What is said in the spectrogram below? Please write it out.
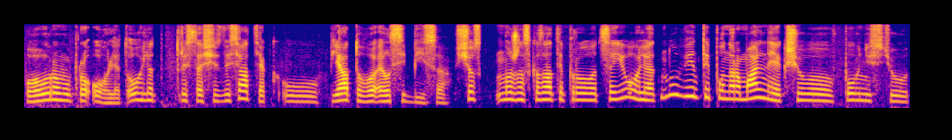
поговоримо про огляд. Огляд 360, як у п'ятого LCBS. Що можна сказати про цей огляд? Ну він типу нормальний, якщо повністю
